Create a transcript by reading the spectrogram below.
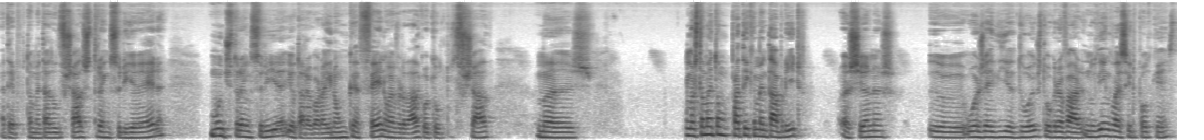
Até porque também está tudo fechado, estranho seria era, muito estranho seria eu estar agora a ir a um café, não é verdade, com aquilo tudo fechado, mas mas também estão praticamente a abrir as cenas. Uh, hoje é dia 2, estou a gravar no dia em que vai sair o podcast.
